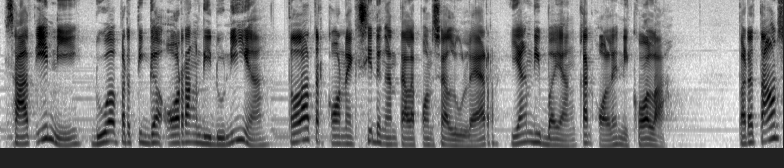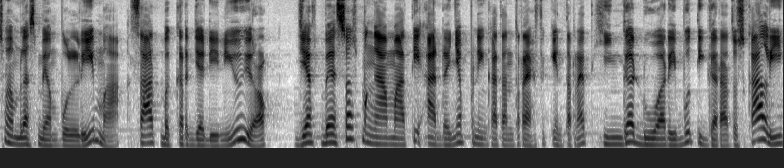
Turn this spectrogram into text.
Saat ini, dua per tiga orang di dunia telah terkoneksi dengan telepon seluler yang dibayangkan oleh Nikola. Pada tahun 1995, saat bekerja di New York, Jeff Bezos mengamati adanya peningkatan traffic internet hingga 2.300 kali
